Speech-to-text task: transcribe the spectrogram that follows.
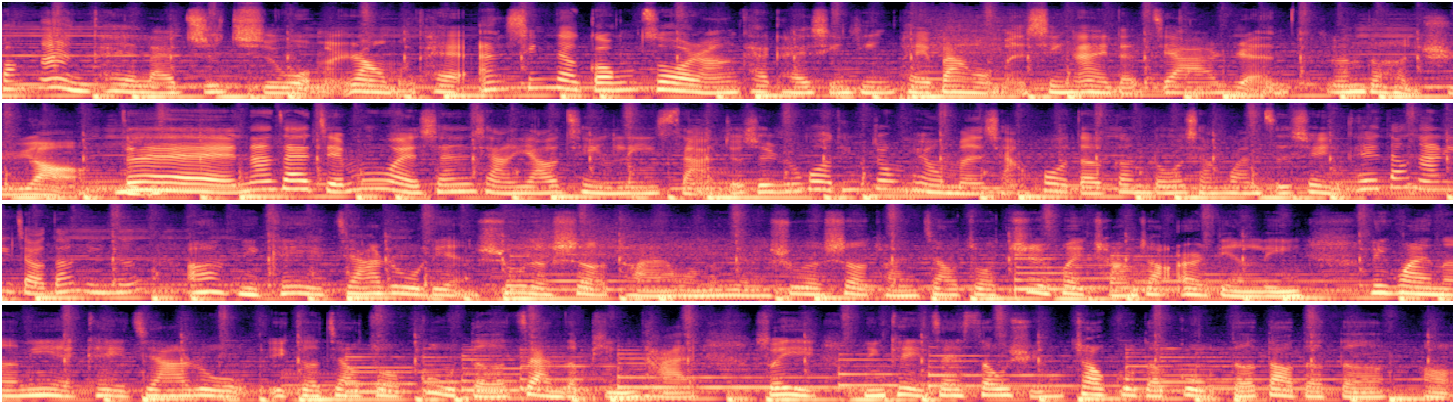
方案可以来支持我们，让我们可以安心的工作，然后开开心心陪伴我们心爱的家人，真的很需要。对，那在节目尾声，想邀请 Lisa，就是如果听众朋友们想获得更多相关资讯，可以到哪里找到你呢？啊，你可以加入脸书的社团，我们脸书的社团叫做智慧长照二点零。另外呢，你也可以加入一个叫做顾得赞的平台，所以您可以在搜寻照顾的顾，得到的得，哦，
